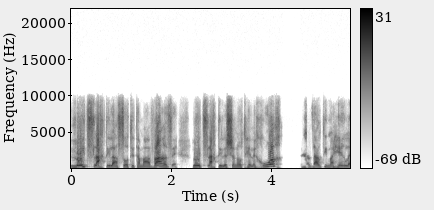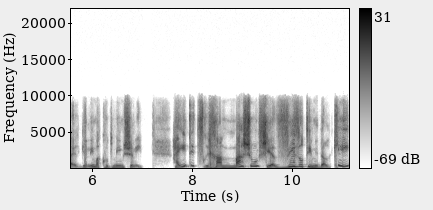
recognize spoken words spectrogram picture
לא הצלחתי לעשות את המעבר הזה, לא הצלחתי לשנות הלך רוח, וחזרתי מהר להרגלים הקודמים שלי. הייתי צריכה משהו שיזיז אותי מדרכי,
